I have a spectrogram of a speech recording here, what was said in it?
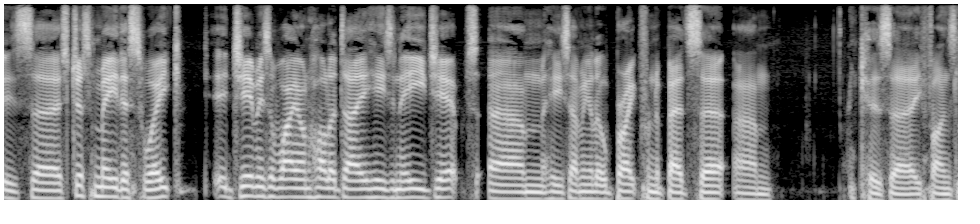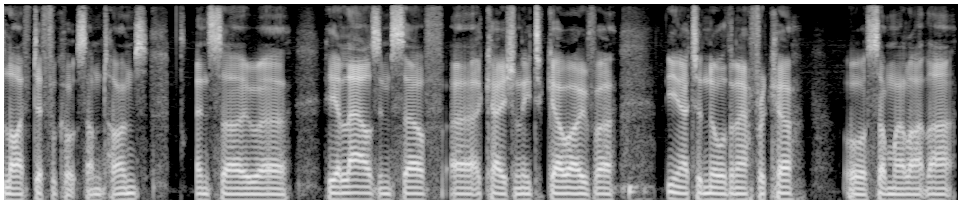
It's, uh, it's just me this week. Jim is away on holiday. He's in Egypt. Um, he's having a little break from the bed set because uh, he finds life difficult sometimes. And so uh, he allows himself uh, occasionally to go over, you know, to Northern Africa or somewhere like that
